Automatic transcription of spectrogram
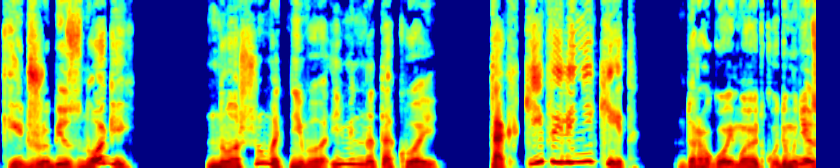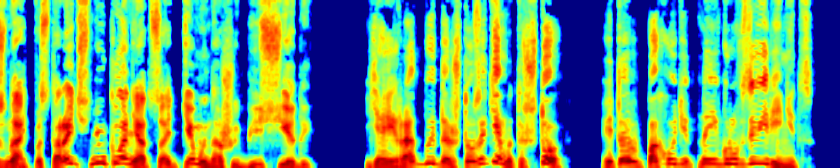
кит же безногий!» Но «Ну а шум от него именно такой, так кит или не кит? Дорогой мой, откуда мне знать? Постарайтесь не уклоняться от темы нашей беседы. Я и рад бы, да что за тема-то, что? Это походит на игру в зверинец.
